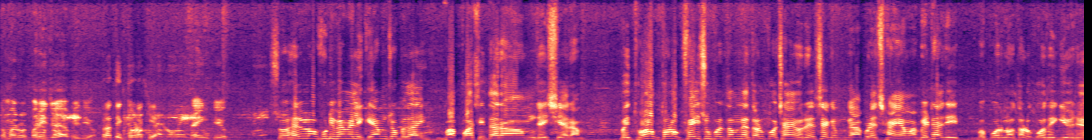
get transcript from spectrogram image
તમારો પરિચય આપી દો Pratik Dholakia. Thank you so hello foodie family કેમ છો બધાય? બાપા સીતારામ જય રામ ભાઈ થોડોક થોડોક ફેસ ઉપર તમને તડકો છાંયો રહેશે કેમ કે આપણે છાયામાં બેઠા છીએ. બપોરનો તડકો થઈ ગયો છે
